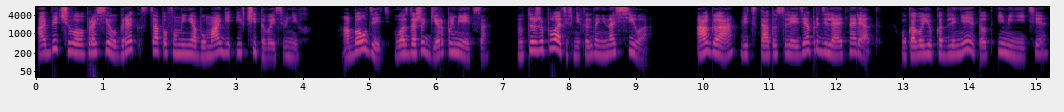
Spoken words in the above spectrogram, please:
Обидчиво вопросил Грег, сцапав у меня бумаги и вчитываясь в них. «Обалдеть, у вас даже герб имеется. Но ты же платьев никогда не носила». «Ага, ведь статус леди определяет наряд. У кого юбка длиннее, тот именитие.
